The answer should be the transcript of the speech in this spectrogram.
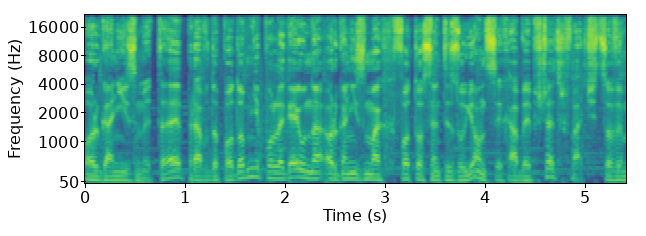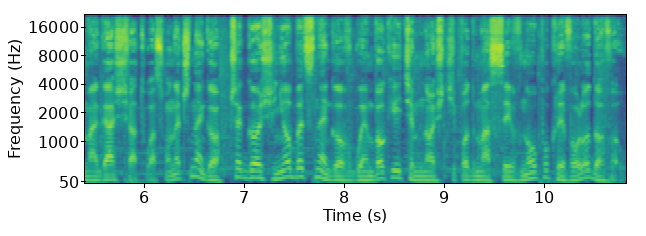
Organizmy te prawdopodobnie polegają na organizmach fotosyntezujących, aby przetrwać, co wymaga światła słonecznego, czegoś nieobecnego w głębokiej ciemności pod masywną pokrywą lodową.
